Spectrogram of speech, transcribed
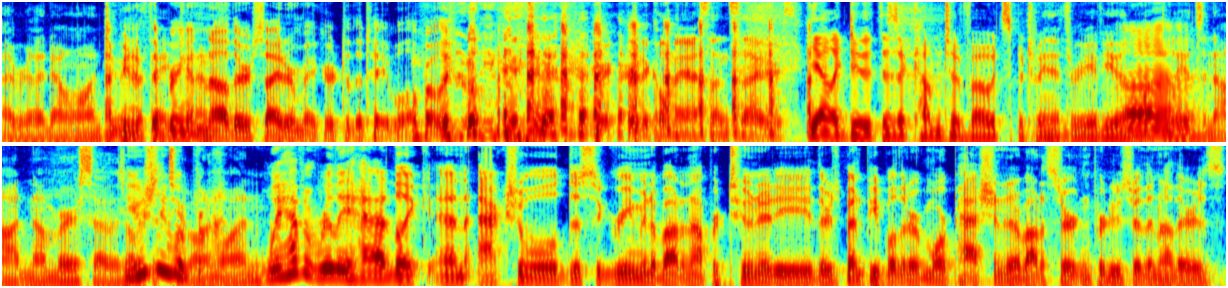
I really don't want to. I mean, if they bring kind of- another cider maker to the table, I'll probably. yeah. critical mass on ciders. yeah, like, do does it come to votes between the three of you? And luckily, it's an odd number, so there's Uh, Usually, a 2 we're on one. we haven't really had like an actual disagreement about an opportunity. There's been people that are more passionate about a certain producer than others,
